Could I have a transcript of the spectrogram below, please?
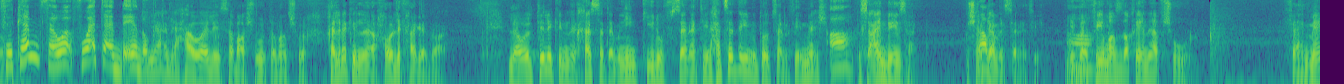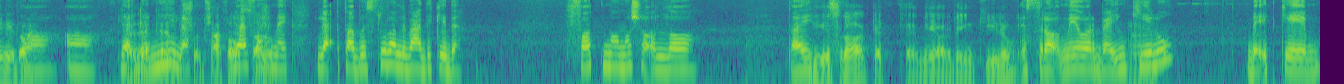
في كام؟ في, وقت قد إيه يا دكتور؟ يعني حوالي سبع شهور ثمان شهور. خلي بالك هقول لك حاجة دعاء. لو قلت لك إن خاسه 80 كيلو في سنتين هتصدقيني تقول سنتين ماشي. آه. بس العين بيزهق مش. هيكمل سنتين. يبقى آه. في مصداقية إنها في شهور. فاهماني يا دعاء؟ آه آه. لا جميلة. مش- مش عارف لا. فاهماك. لا طب الصورة اللي بعد كده. فاطمة ما شاء الله. طيب. دي إسراء كانت 140 كيلو. إسراء 140 كيلو. بقت كام؟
